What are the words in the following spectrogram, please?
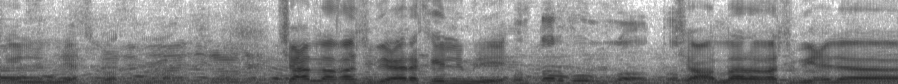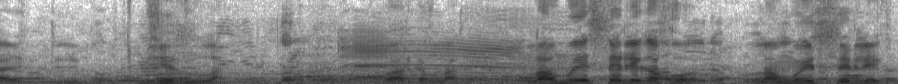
كاين المليح تبارك الله. إن شاء الله غتبيع راه كاين المليح. نطلبوا الله إن شاء الله راه غتبيع على بجد الله. تبارك الله. اللهم يسر لك اخويا اللهم يسر لك.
